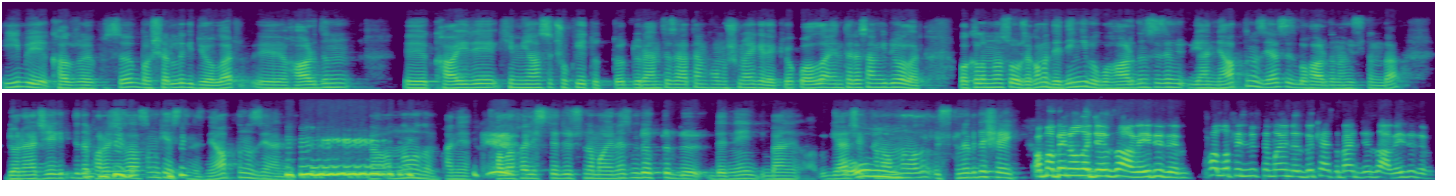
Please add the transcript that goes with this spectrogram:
iyi bir kadro yapısı. Başarılı gidiyorlar. E, Harden e, Kyrie kimyası çok iyi tuttu. Durant'e zaten konuşmaya gerek yok. Valla enteresan gidiyorlar. Bakalım nasıl olacak ama dediğin gibi bu Harden size yani ne yaptınız ya siz bu Harden'a Houston'da? Dönerciye gitti de para cezası mı kestiniz? Ne yaptınız yani? Ben anlamadım. Hani falafel istedi üstüne mayonez mi döktürdü de ne ben gerçekten Oo. anlamadım. Üstüne bir de şey. Ama ben ona ceza veririm. Falafelin üstüne mayonez dökerse ben ceza veririm.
